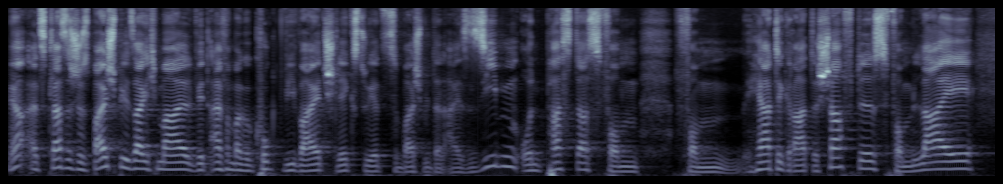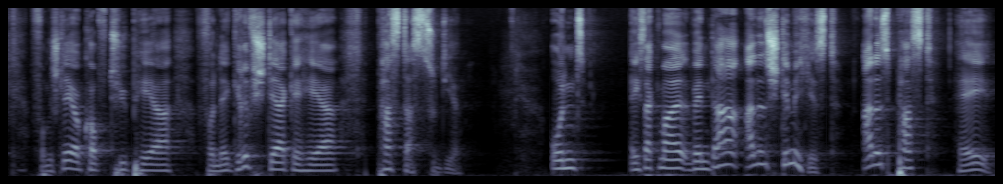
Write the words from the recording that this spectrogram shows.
Ja, als klassisches Beispiel, sage ich mal, wird einfach mal geguckt, wie weit schlägst du jetzt zum Beispiel dein Eisen 7 und passt das vom, vom Härtegrad des Schaftes, vom Leih, vom Schlägerkopftyp her, von der Griffstärke her, passt das zu dir. Und ich sag mal, wenn da alles stimmig ist, alles passt, hey,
